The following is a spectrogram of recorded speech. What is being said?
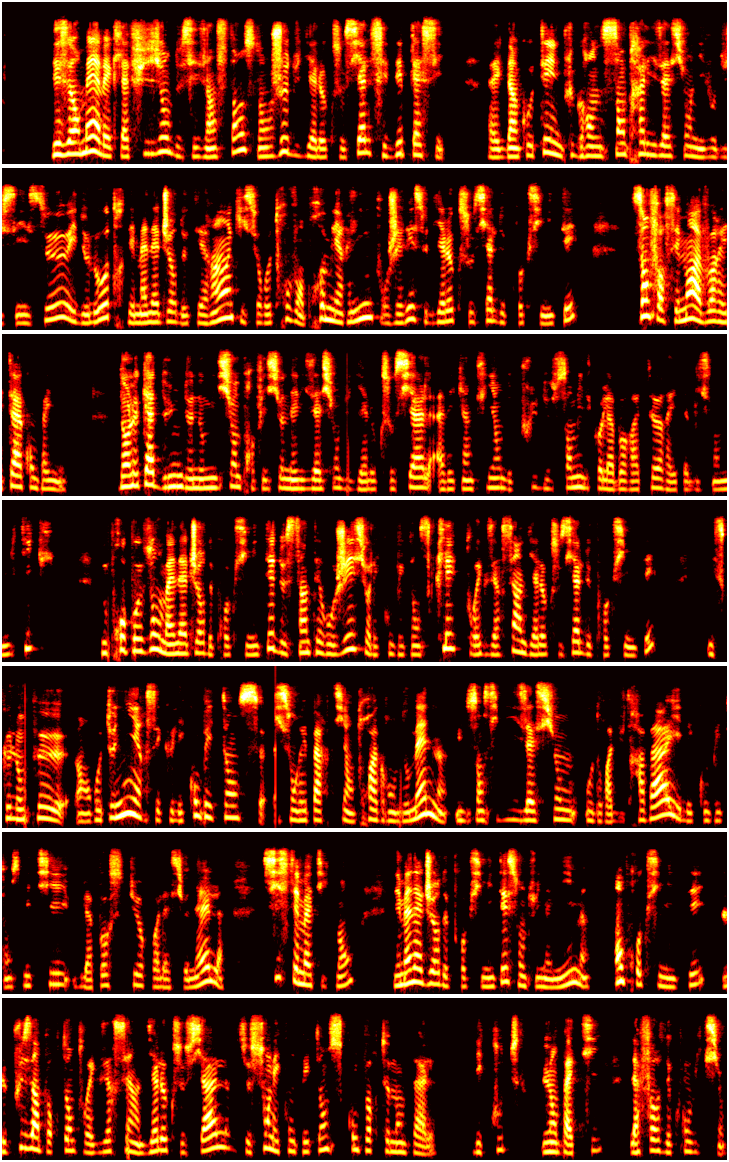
Désormais, avec la fusion de ces instances, l'enjeu du dialogue social s'est déplacé avec d'un côté une plus grande centralisation au niveau du CSE et de l'autre des managers de terrain qui se retrouvent en première ligne pour gérer ce dialogue social de proximité sans forcément avoir été accompagnés. Dans le cadre d'une de nos missions de professionnalisation du dialogue social avec un client de plus de 100 000 collaborateurs à établissements multiples, nous proposons aux managers de proximité de s'interroger sur les compétences clés pour exercer un dialogue social de proximité et ce que l'on peut en retenir, c'est que les compétences qui sont réparties en trois grands domaines, une sensibilisation au droit du travail, les compétences métiers ou la posture relationnelle, systématiquement, les managers de proximité sont unanimes. En proximité, le plus important pour exercer un dialogue social, ce sont les compétences comportementales, l'écoute, l'empathie, la force de conviction.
